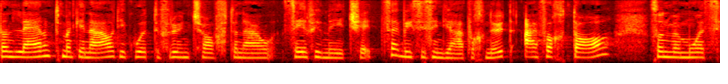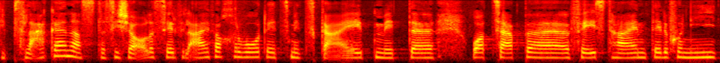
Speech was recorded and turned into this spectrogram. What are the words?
dann lernt man genau die guten Freundschaften auch sehr viel mehr zu schätzen, weil sie sind ja einfach nicht einfach da, sondern man muss sie pflegen. Also das ist ja alles sehr viel einfacher geworden jetzt mit Skype, mit äh, WhatsApp, äh, FaceTime, Telefonie.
